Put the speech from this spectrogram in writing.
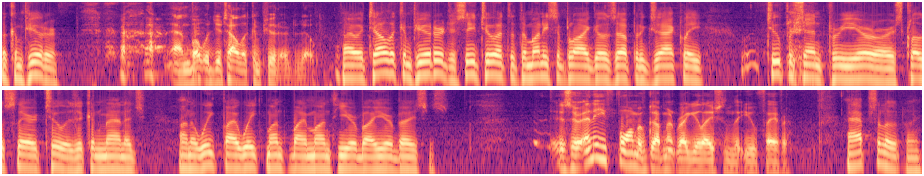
A computer. and what would you tell the computer to do? I would tell the computer to see to it that the money supply goes up at exactly 2% per year or as close there to as it can manage on a week by week, month by month, year by year basis. Is there any form of government regulation that you favor? Absolutely.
